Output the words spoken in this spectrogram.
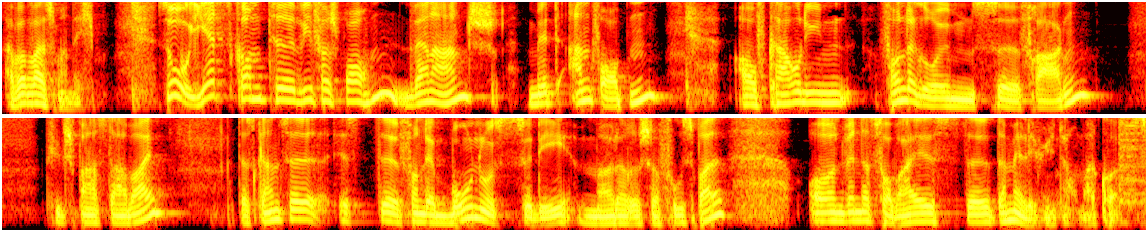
Aber weiß man nicht. So, jetzt kommt, äh, wie versprochen, Werner Hansch mit Antworten auf Caroline von der Gröms äh, Fragen. Viel Spaß dabei. Das Ganze ist äh, von der Bonus-CD Mörderischer Fußball. Und wenn das vorbei ist, dann melde ich mich noch mal kurz.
